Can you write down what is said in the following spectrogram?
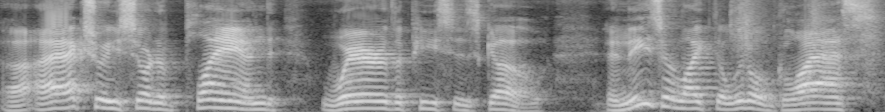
Uh, I actually sort of planned where the pieces go, and these are like the little glass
